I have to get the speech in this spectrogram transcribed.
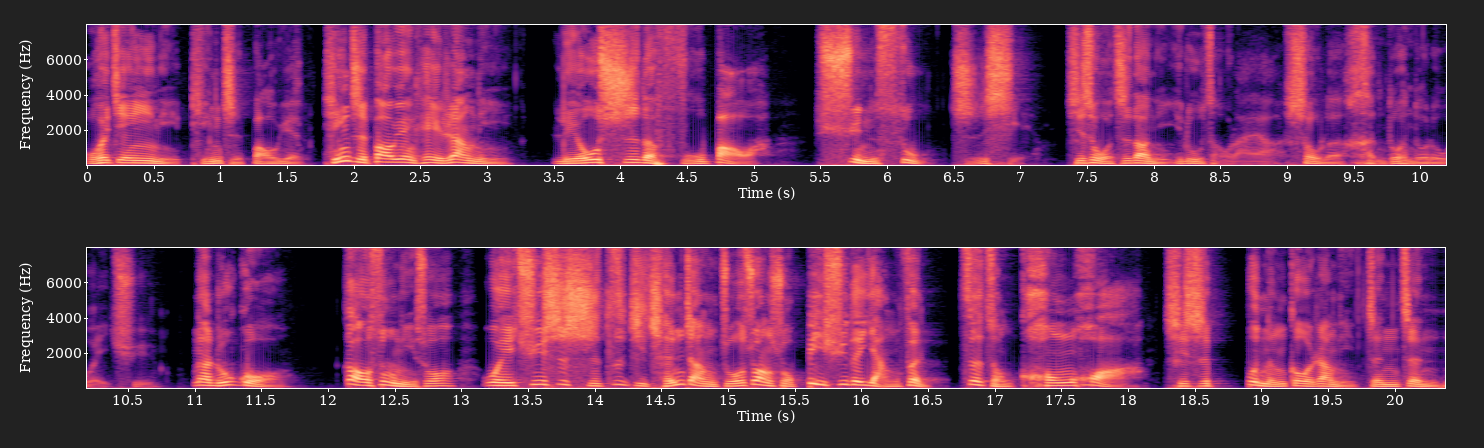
我会建议你停止抱怨，停止抱怨可以让你流失的福报啊迅速止血。其实我知道你一路走来啊，受了很多很多的委屈。那如果告诉你说委屈是使自己成长茁壮所必须的养分，这种空话。其实不能够让你真正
